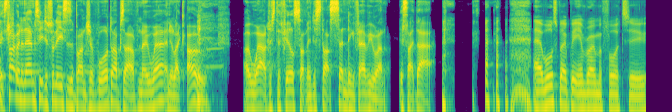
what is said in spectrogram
it's like when an MC just releases a bunch of war dubs out of nowhere, and you're like, oh, oh wow, just to feel something, just start sending for everyone. It's like that. uh, Wolfsburg beating Roma 4 2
